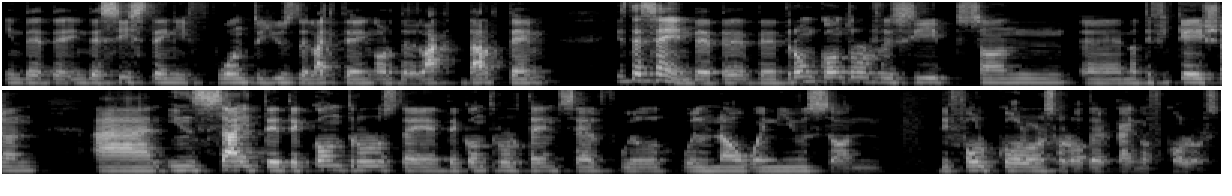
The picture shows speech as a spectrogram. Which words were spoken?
in the, the, in the system if want to use the light theme or the dark theme it's the same the, the, the drone control receives some uh, notification and inside the, the controls the, the control themselves will will know when use on default colors or other kind of colors.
